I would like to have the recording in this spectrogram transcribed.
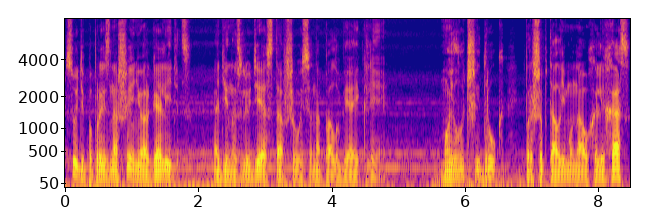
судя по произношению арголидец, один из людей, оставшегося на палубе Айклея. «Мой лучший друг», — прошептал ему на ухо Лихас,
